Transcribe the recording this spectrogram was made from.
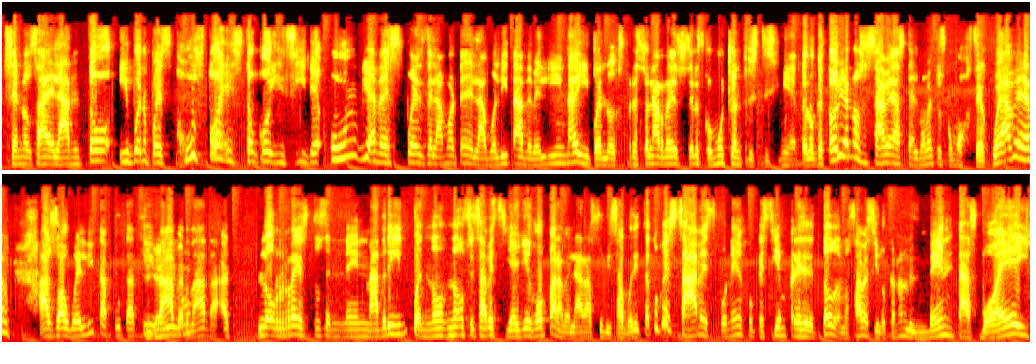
se nos adelantó y bueno pues justo esto coincide un día después de la muerte de la abuelita de Belinda y pues lo expresó en las redes sociales con mucho entristecimiento. Lo que todavía no se sabe hasta el momento es cómo se fue a ver a su abuelita putativa, ¿verdad? Los restos en, en, Madrid, pues no, no se sabe si ya llegó para velar a su bisabuelita. Tú qué sabes, conejo, que siempre todo lo sabes y lo que no lo inventas, boey.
